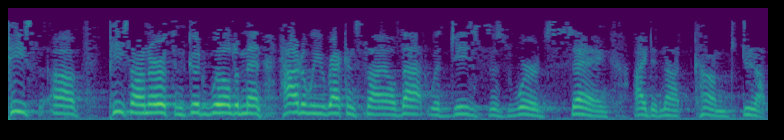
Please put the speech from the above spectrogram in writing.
Peace, uh, peace on earth and goodwill to men? How do we reconcile that with Jesus' words saying, I did not come, do not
